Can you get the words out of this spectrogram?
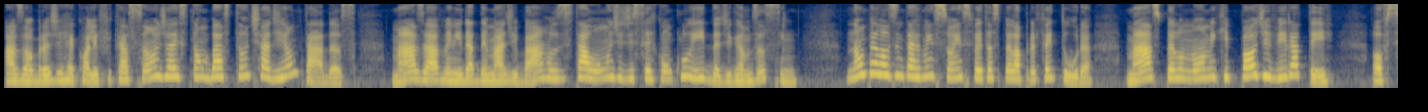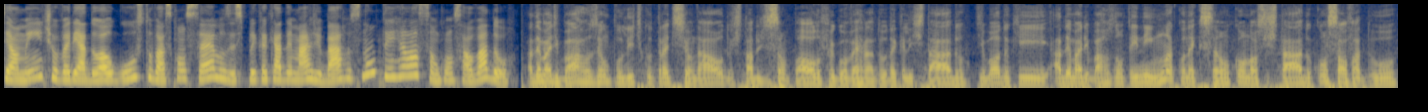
As obras de requalificação já estão bastante adiantadas, mas a Avenida Ademar de Barros está longe de ser concluída, digamos assim. Não pelas intervenções feitas pela Prefeitura, mas pelo nome que pode vir a ter. Oficialmente, o vereador Augusto Vasconcelos explica que Ademar de Barros não tem relação com Salvador. Ademar de Barros é um político tradicional do estado de São Paulo, foi governador daquele estado, de modo que Ademar de Barros não tem nenhuma conexão com o nosso estado, com Salvador,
